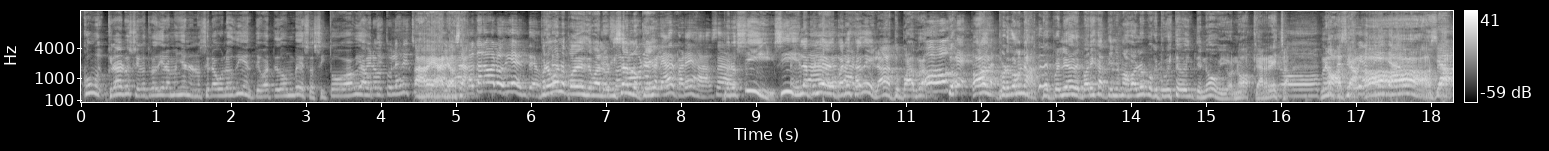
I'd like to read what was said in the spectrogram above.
¿cómo? Claro, si el otro día de la mañana no se lavó los dientes, va, te da un beso, así todo babiado. Pero tú le has dicho A ver, o sea, no te lavas los dientes. pero sea, vos no podés desvalorizar lo es que- una pelea de pareja, o sea. Pero sí, sí, es la Es pelea de pareja de él. Ah, tu pa- Ojo tu- que- Ay, perdona, tu pelea de pareja tiene más valor porque tuviste 20 novios. No, qué arrecha. No, pero No, o sea, ah, ya, o sea, ya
